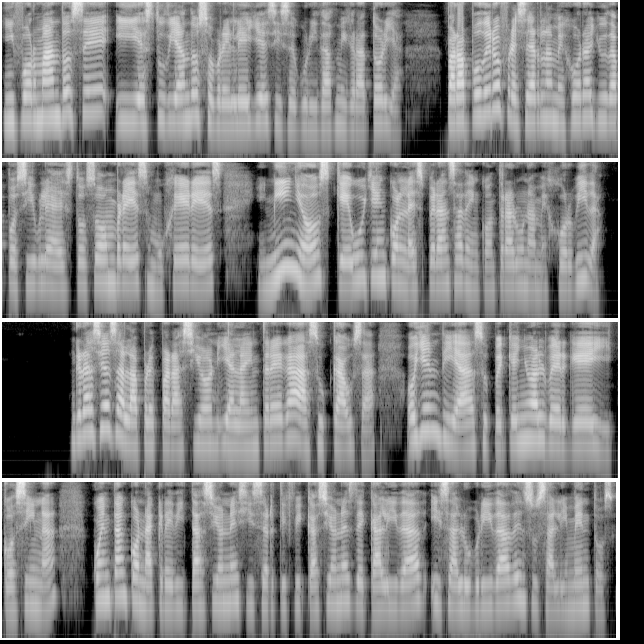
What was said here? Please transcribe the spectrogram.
informándose y estudiando sobre leyes y seguridad migratoria, para poder ofrecer la mejor ayuda posible a estos hombres, mujeres y niños que huyen con la esperanza de encontrar una mejor vida. Gracias a la preparación y a la entrega a su causa, hoy en día su pequeño albergue y cocina cuentan con acreditaciones y certificaciones de calidad y salubridad en sus alimentos,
